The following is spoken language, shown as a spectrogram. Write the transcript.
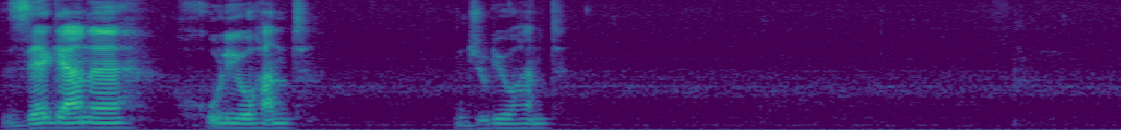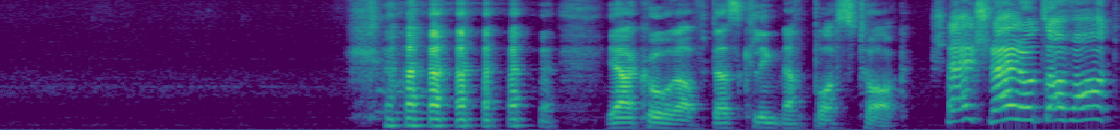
sehr gerne Julio Hunt, Julio Hunt. ja, Koraf, das klingt nach Boss Talk. Schnell, schnell und sofort!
